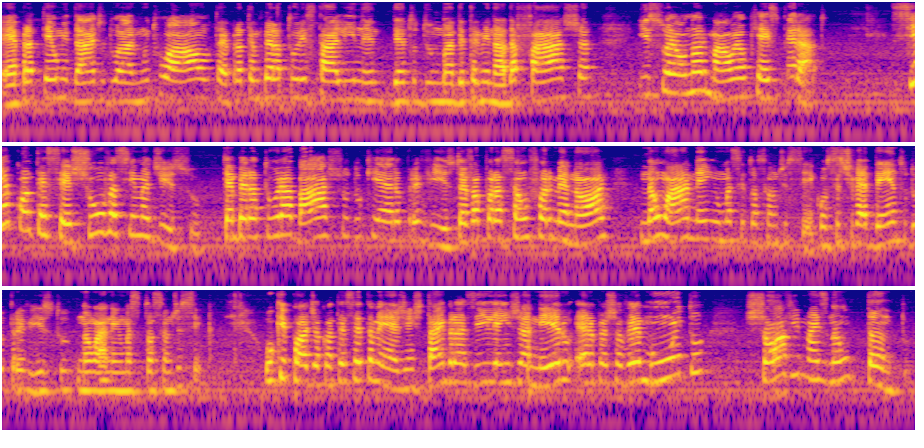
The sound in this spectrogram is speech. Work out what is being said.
é para ter umidade do ar muito alta, é para a temperatura estar ali né, dentro de uma determinada faixa. Isso é o normal, é o que é esperado. Se acontecer chuva acima disso, temperatura abaixo do que era previsto, a evaporação for menor, não há nenhuma situação de seca. Ou se estiver dentro do previsto, não há nenhuma situação de seca. O que pode acontecer também, a gente está em Brasília em janeiro, era para chover muito, chove, mas não tanto.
